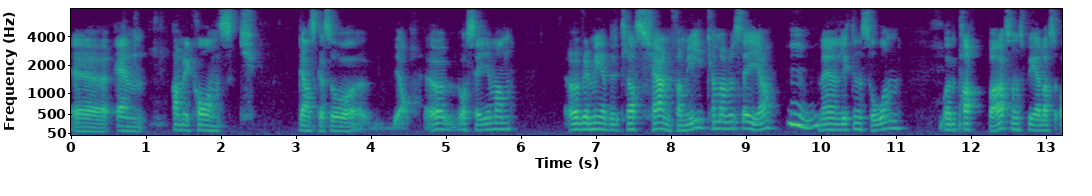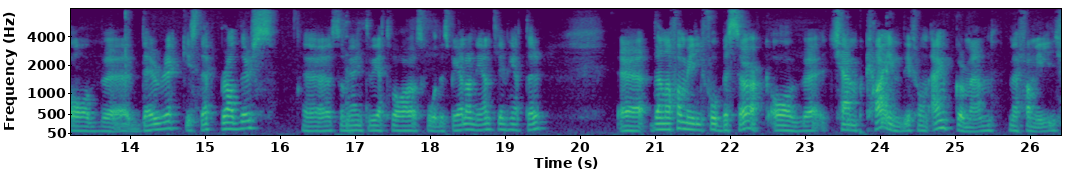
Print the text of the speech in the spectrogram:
eh, en amerikansk ganska så, ja, vad säger man? Övre medelklass kärnfamilj kan man väl säga. Mm. Med en liten son. Och en pappa som spelas av eh, Derek i Step Brothers. Eh, som jag inte vet vad skådespelaren egentligen heter. Eh, denna familj får besök av Champ Kind ifrån Anchorman med familj.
